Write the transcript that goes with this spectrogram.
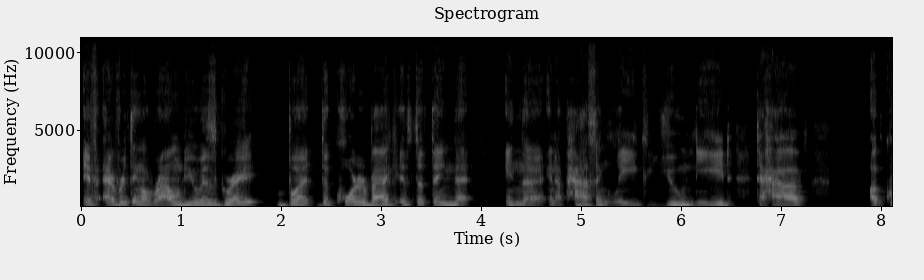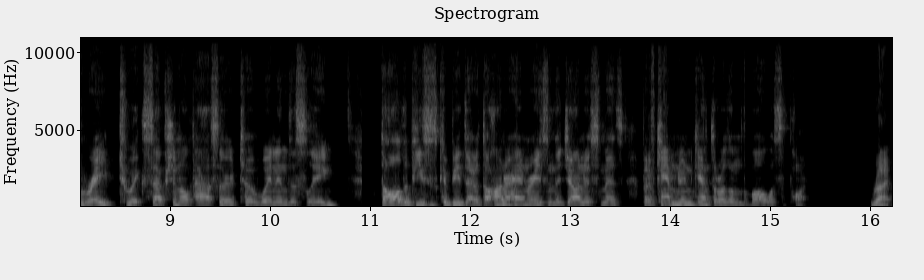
if everything around you is great, but the quarterback is the thing that in the in a passing league you need to have a great to exceptional passer to win in this league. The, all the pieces could be there, the Hunter Henrys and the Jonnu Smiths. But if Cam Newton can't throw them the ball, what's the point? Right.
